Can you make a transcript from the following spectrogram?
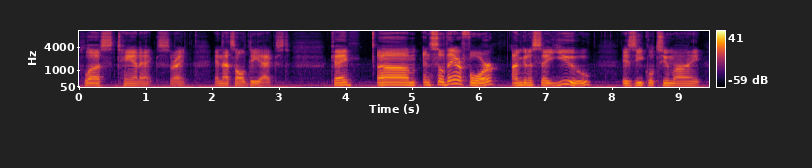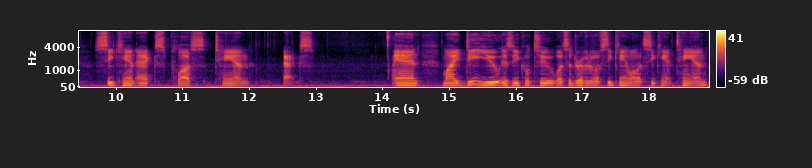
plus tan x, right? And that's all dx. Okay? Um, and so therefore, I'm going to say u is equal to my secant x plus tan x. And my du is equal to, what's the derivative of secant? Well, that's secant tan.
